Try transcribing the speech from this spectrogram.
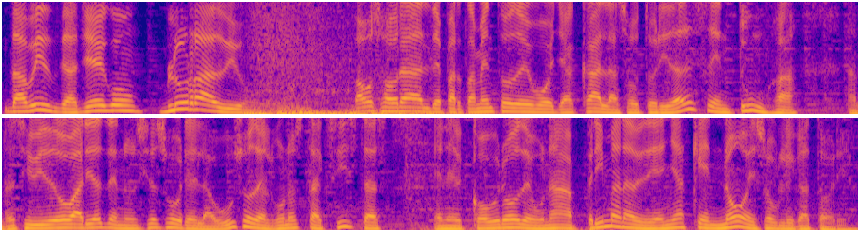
David Gallego, Blue Radio. Vamos ahora al departamento de Boyacá. Las autoridades en Tunja han recibido varias denuncias sobre el abuso de algunos taxistas en el cobro de una prima navideña que no es obligatoria.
